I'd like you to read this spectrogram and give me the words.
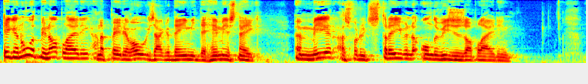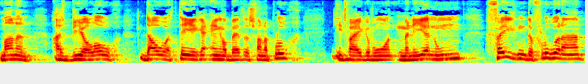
Ik genoot mijn opleiding aan de Pedagogische Academie De Hem in. Een meer als vooruitstrevende onderwijzersopleiding. Mannen als bioloog, Douwe tegen Engelbetters van de ploeg, die wij gewoon meneer noemen, vegen de vloer aan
